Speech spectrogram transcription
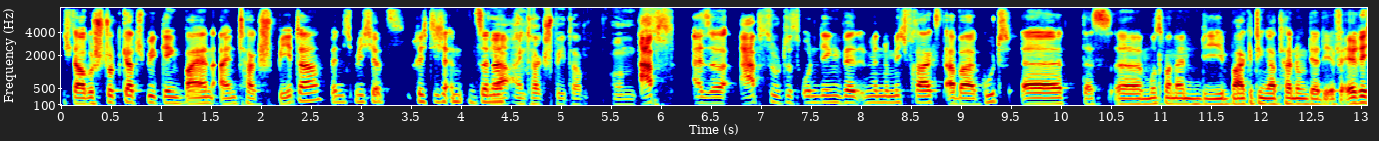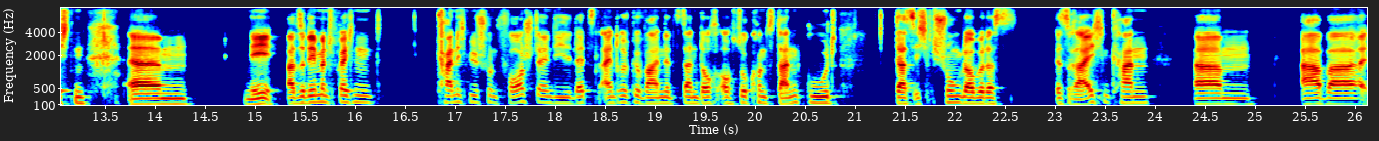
Ich glaube, Stuttgart spielt gegen Bayern einen Tag später, wenn ich mich jetzt richtig entsinne. Ja, einen Tag später. Und Abs also absolutes Unding, wenn, wenn, du mich fragst, aber gut, äh, das äh, muss man an die Marketingabteilung der DFL richten. Ähm, nee, also dementsprechend kann ich mir schon vorstellen, die letzten Eindrücke waren jetzt dann doch auch so konstant gut, dass ich schon glaube, dass es reichen kann. Ähm, aber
